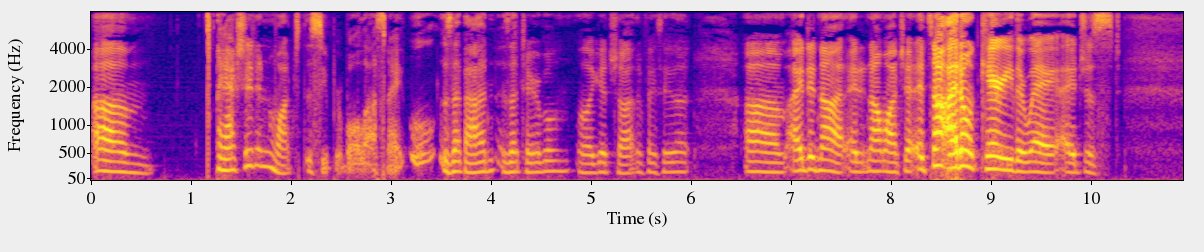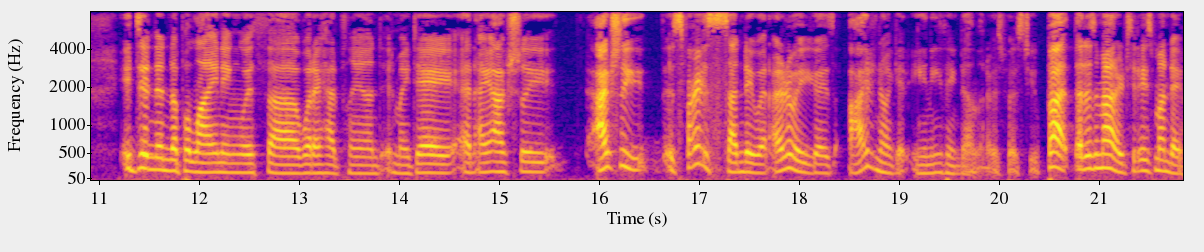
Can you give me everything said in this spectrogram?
Um, I actually didn't watch the Super Bowl last night. Ooh, is that bad? Is that terrible? Will I get shot if I say that? Um, I did not. I did not watch it. It's not. I don't care either way. I just it didn't end up aligning with uh, what I had planned in my day, and I actually. Actually, as far as Sunday went, I don't know about you guys. I did not get anything done that I was supposed to, but that doesn't matter. Today's Monday,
